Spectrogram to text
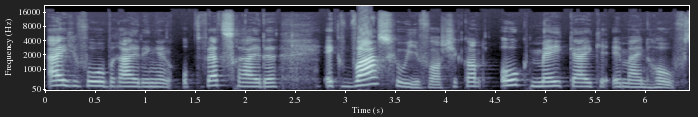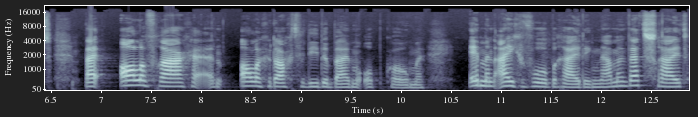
eigen voorbereidingen op de wedstrijden. Ik waarschuw je vast, je kan ook meekijken in mijn hoofd, bij alle vragen en alle gedachten die er bij me opkomen. In mijn eigen voorbereiding naar mijn wedstrijd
